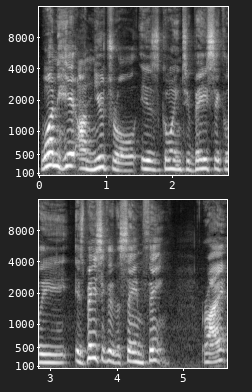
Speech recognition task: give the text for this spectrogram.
one hit on neutral is going to basically is basically the same thing, right?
